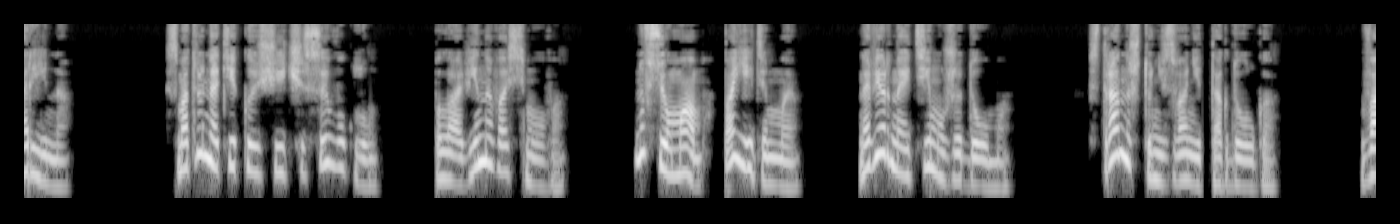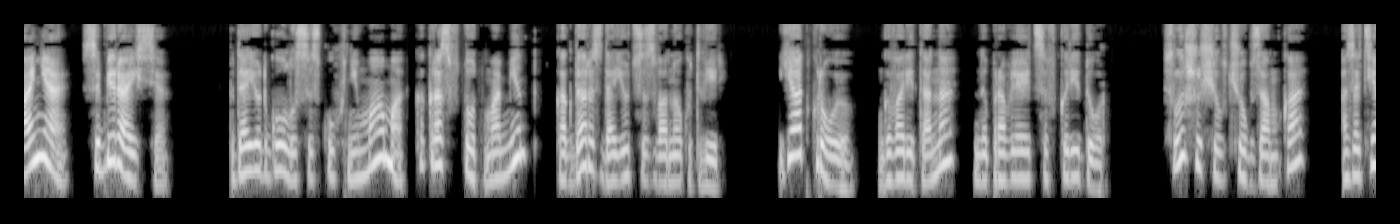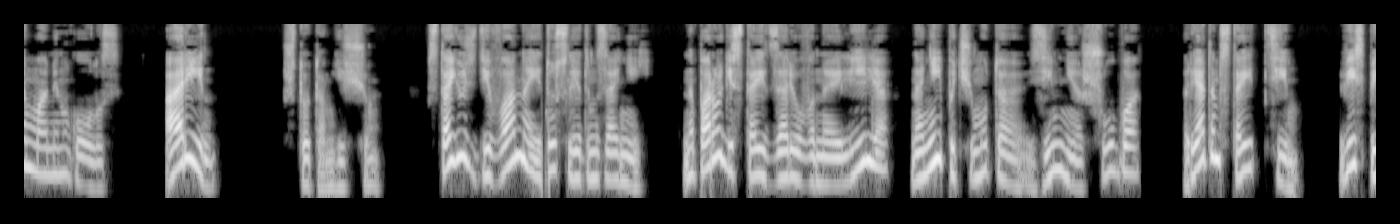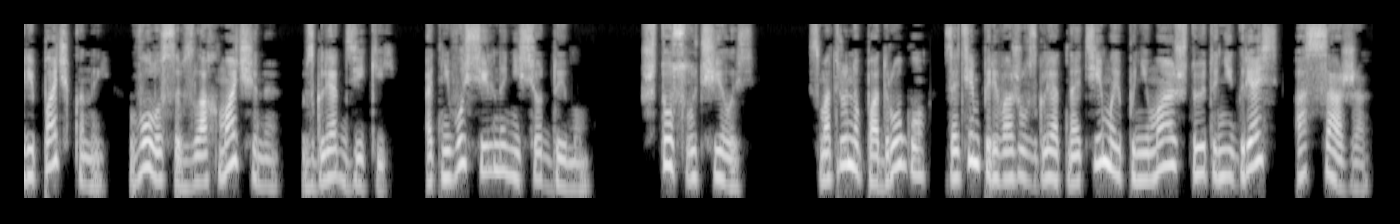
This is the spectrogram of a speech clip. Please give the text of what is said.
Арина. Смотрю на тикающие часы в углу. Половина восьмого. Ну все, мам, поедем мы. Наверное, Тим уже дома. Странно, что не звонит так долго. Ваня, собирайся. Подает голос из кухни мама как раз в тот момент, когда раздается звонок в дверь. Я открою, говорит она и направляется в коридор. Слышу щелчок замка, а затем мамин голос. Арин, что там еще? Встаю с дивана и иду следом за ней. На пороге стоит зареванная Лиля, на ней почему-то зимняя шуба. Рядом стоит Тим, весь перепачканный, волосы взлохмачены, взгляд дикий. От него сильно несет дымом. Что случилось? Смотрю на подругу, затем перевожу взгляд на Тима и понимаю, что это не грязь, а сажа.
